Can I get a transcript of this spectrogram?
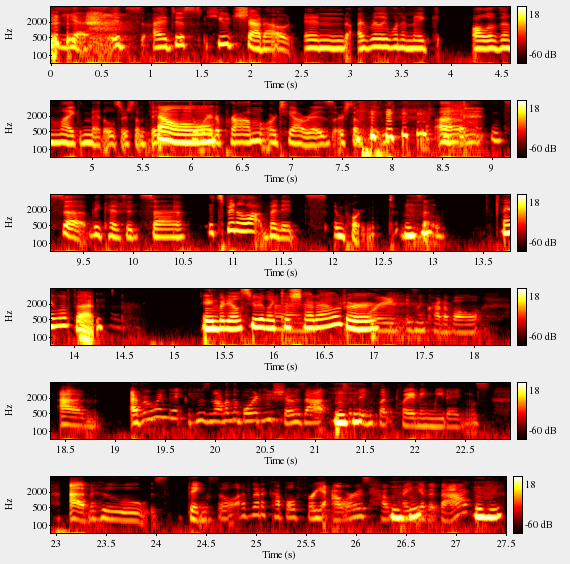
yes, it's I just huge shout out and I really want to make all of them like medals or something to wear to prom or tiaras or something. um it's uh, because it's uh it's been a lot but it's important. Mhm. So I love that. Anybody else you would like to Um, shout out or? board is incredible. Um, everyone who's not on the board who shows up Mhm. to things like planning meetings, um, who thinks, "Well, I've got a couple free hours. How can I Mhm. give it back?" Mhm.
